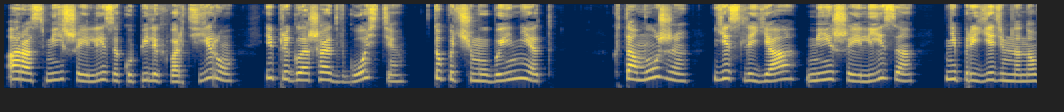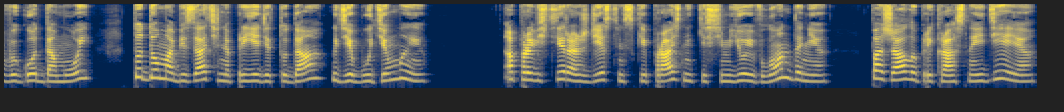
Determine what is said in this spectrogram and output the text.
А раз Миша и Лиза купили квартиру и приглашают в гости, то почему бы и нет? К тому же, если я, Миша и Лиза не приедем на Новый год домой, то дом обязательно приедет туда, где будем мы. А провести рождественские праздники с семьей в Лондоне – пожалуй, прекрасная идея.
